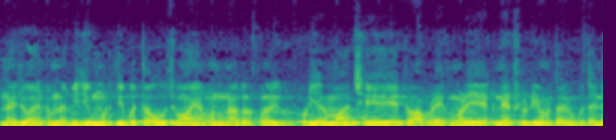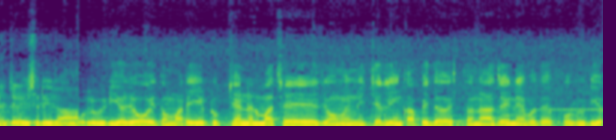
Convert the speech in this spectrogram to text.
અને જો અહીં તમને બીજી મૂર્તિ બતાવું છું, અહીંયા પણ નાગરપાલી ખોડિયારમાં છે, તો આપણે એક મળીએ એક નેક્સ્ટ વિડીયોમાં તમે બધાને જય શ્રી રામ. ફૂલ વીડિયો જોવો હોય તો મારી યુટ્યુબ ચેનલમાં છે, જો મેં નીચે લિંક આપી દઈશ, તો ના જઈને બધા ફૂલ વીડિયો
